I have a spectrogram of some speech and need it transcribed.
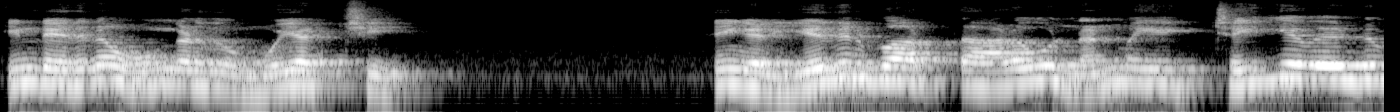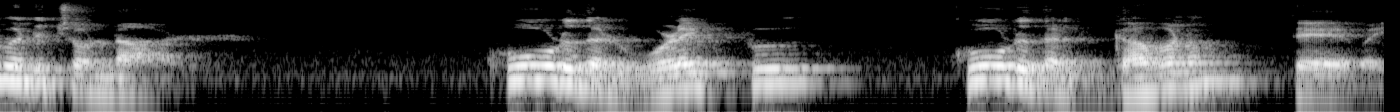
இன்றைய தினம் உங்களது முயற்சி நீங்கள் எதிர்பார்த்த அளவு நன்மையை செய்ய வேண்டும் என்று சொன்னால் கூடுதல் உழைப்பு கூடுதல் கவனம் தேவை.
